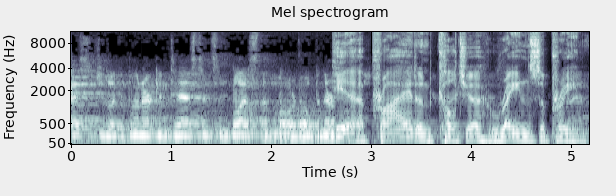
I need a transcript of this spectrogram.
Ask that you look upon our contestants and bless them, Lord. Open their Here, pride and culture reign supreme,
